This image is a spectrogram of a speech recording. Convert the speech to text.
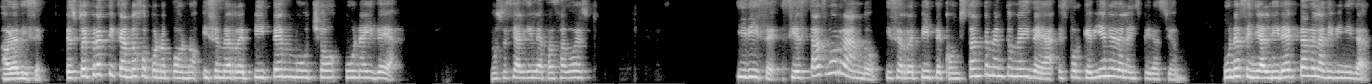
Ahora dice, estoy practicando Hoponopono y se me repite mucho una idea. No sé si a alguien le ha pasado esto. Y dice, si estás borrando y se repite constantemente una idea, es porque viene de la inspiración una señal directa de la divinidad.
